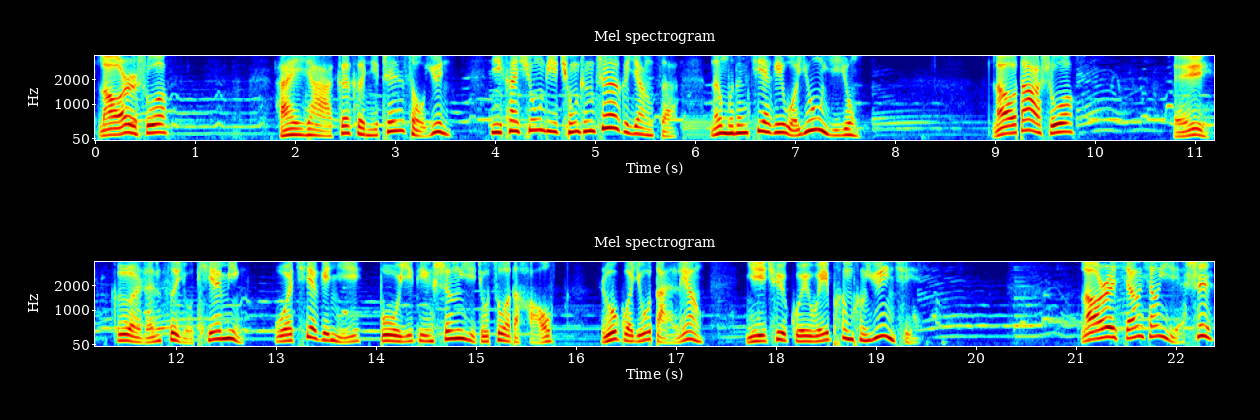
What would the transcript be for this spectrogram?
老二说：“哎呀，哥哥你真走运，你看兄弟穷成这个样子，能不能借给我用一用？”老大说：“哎，个人自有天命，我借给你不一定生意就做得好，如果有胆量，你去鬼围碰碰运气。”老二想想也是，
